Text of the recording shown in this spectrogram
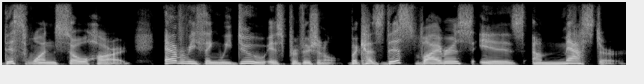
this one so hard. Everything we do is provisional because this virus is a master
